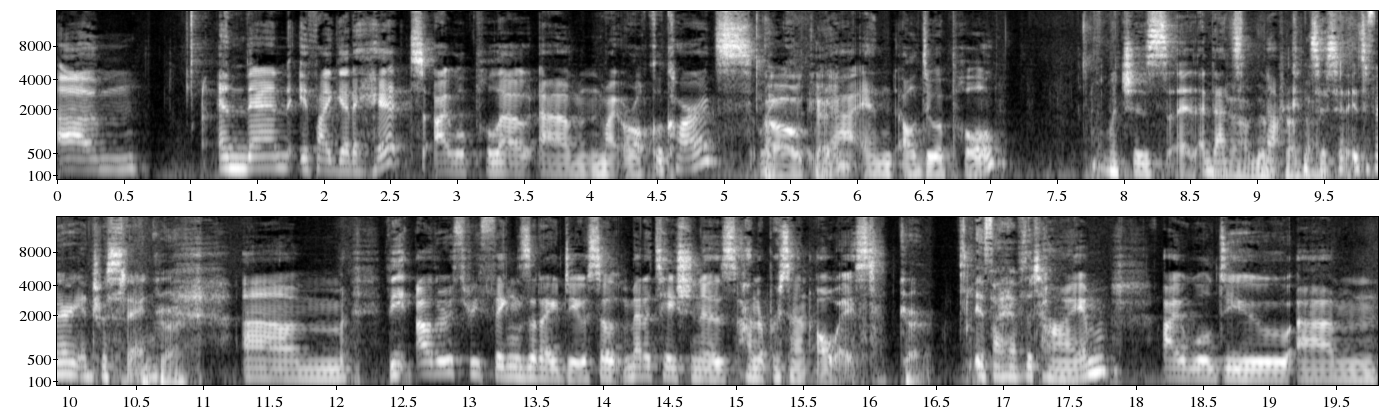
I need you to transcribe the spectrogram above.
um, and then if I get a hit, I will pull out um, my oracle cards. Like, Oh, okay. Yeah, and I'll do a pull, which is uh, and that's Yeah, not tried that. consistent. It's very interesting. Okay. Um, the other three things that I do, so meditation is 100% always. Okay. If I have the time, I will do um,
